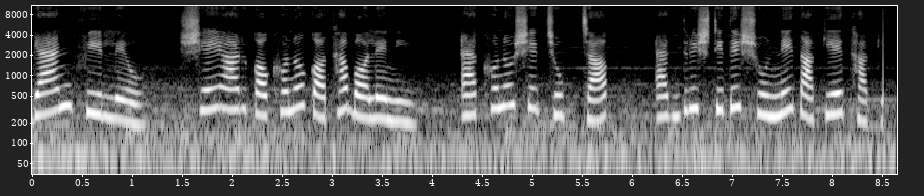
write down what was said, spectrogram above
জ্ঞান ফিরলেও, সে আর কখনো কথা বলেনি। এখনও সে চুপচাপ, একদৃষ্টিতে শূন্যে তাকিয়ে থাকে।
